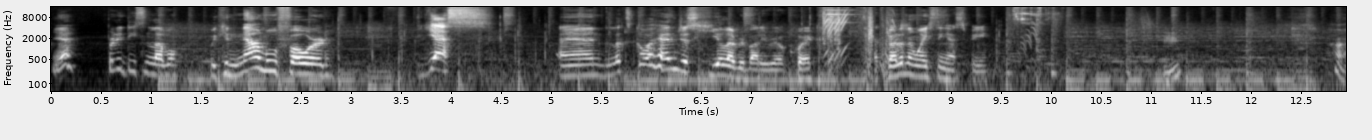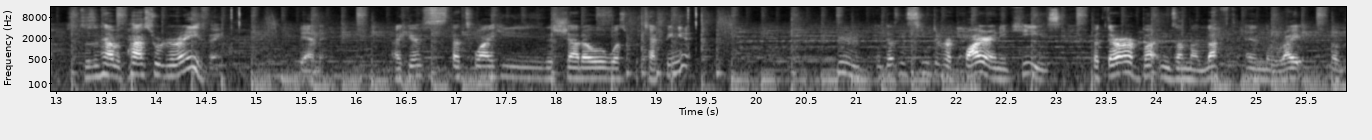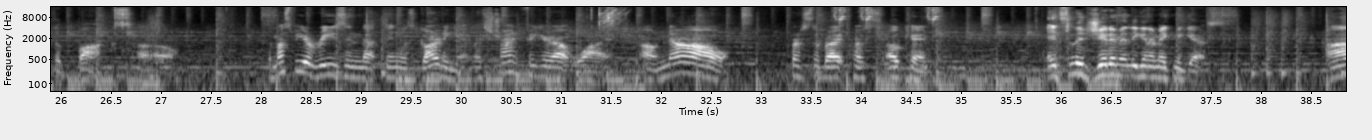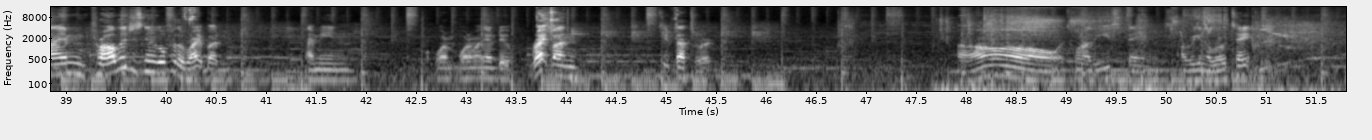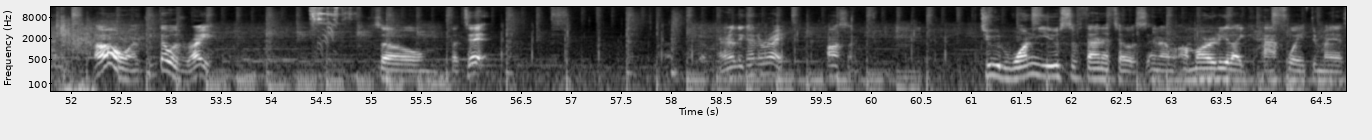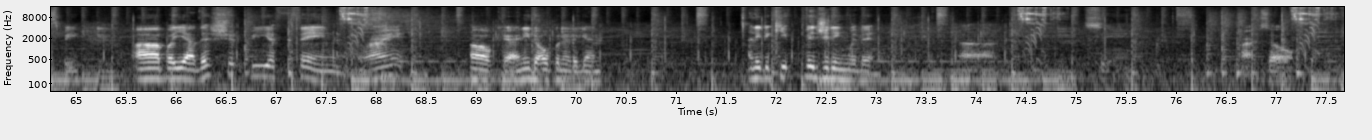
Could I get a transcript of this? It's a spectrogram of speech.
yeah, pretty decent level. We can now move forward. Yes! And let's go ahead and just heal everybody real quick. That's better than wasting SP. Hmm? Huh, this doesn't have a password or anything. Damn it. I guess that's why he the shadow was protecting it? Hmm, it doesn't seem to require any keys, but there are buttons on the left and the right of the box. Uh-oh. There must be a reason that thing was guarding it. Let's try and figure out why. Oh no! Press the right, press... Okay. It's legitimately gonna make me guess. I'm probably just gonna go for the right button. I mean, what, what am I gonna do? Right button! See if that's work. Oh, it's one of these things. Are we gonna rotate? Oh, I think that was right. So, that's it. Apparently got it right. Awesome. Dude, one use of Thanatos, and I'm, I'm already like halfway through my SP. Uh, but yeah, this should be a thing, right? Okay, I need to open it again. I need to keep fidgeting with it. Uh, let's see. Alright, so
